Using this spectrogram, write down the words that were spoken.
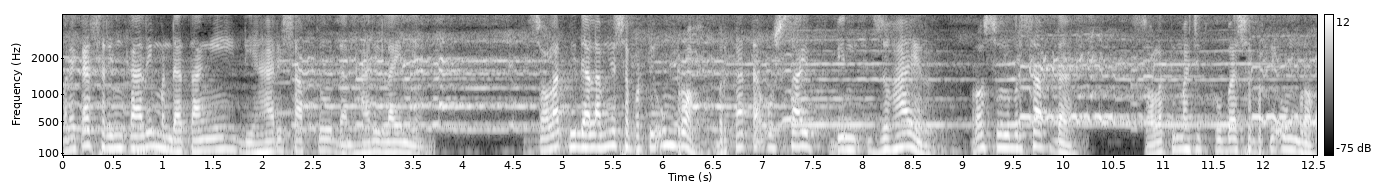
Mereka sering kali mendatangi di hari Sabtu dan hari lainnya. Sholat di dalamnya seperti umroh, berkata Usaid bin Zuhair. Rasul bersabda, sholat di Masjid Kuba seperti umroh.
